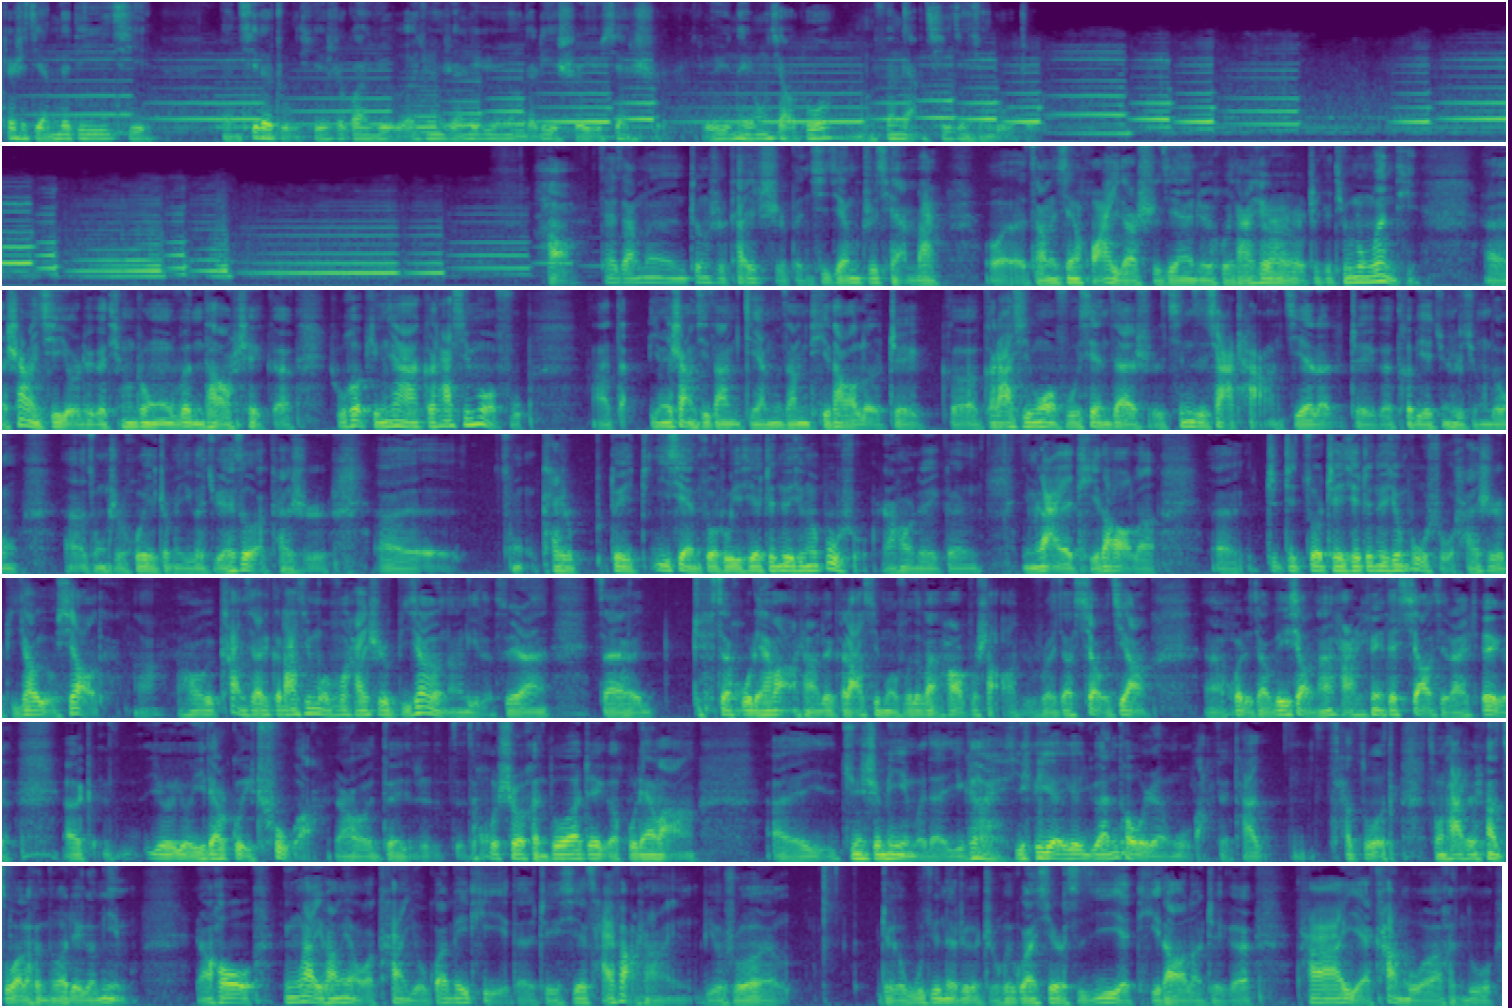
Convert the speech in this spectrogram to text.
这是节目的第一期，本期的主题是关于俄军人力运用的历史与现实。由于内容较多，我们分两期进行录制。好，在咱们正式开始本期节目之前吧，我咱们先花一点时间，这个回答一下这个听众问题。呃，上一期有这个听众问到这个如何评价格拉西莫夫啊？因为上期咱们节目咱们提到了这个格拉西莫夫现在是亲自下场接了这个特别军事行动呃总指挥这么一个角色，开始呃。从开始对一线做出一些针对性的部署，然后这个你们俩也提到了，呃，这这做这些针对性部署还是比较有效的啊。然后看起来格拉西莫夫还是比较有能力的，虽然在在互联网上这格拉西莫夫的外号不少，比如说叫笑将，呃，或者叫微笑男孩，因为他笑起来这个呃有有一点鬼畜啊。然后对，会是很多这个互联网。呃，军事秘密的一个 一个一个源头人物吧，对他，他做从他身上做了很多这个秘密。然后另外一方面，我看有关媒体的这些采访上，比如说这个乌军的这个指挥官希尔斯基也提到了这个，他也看过很多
